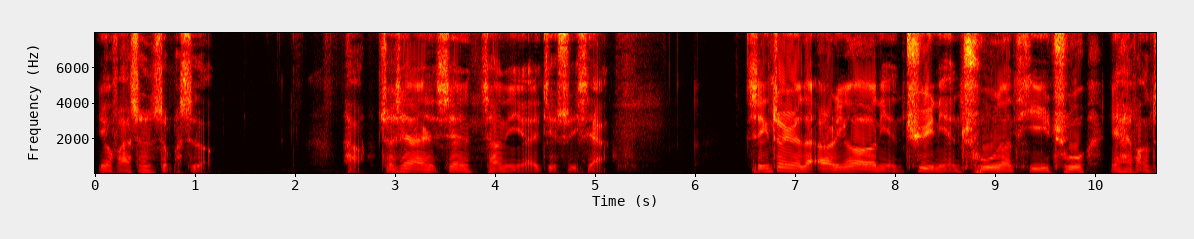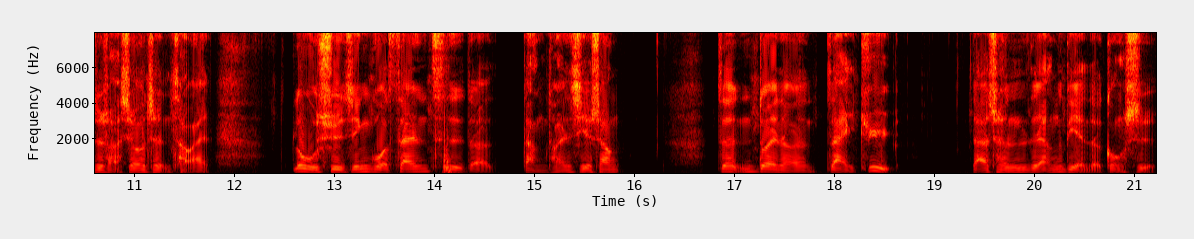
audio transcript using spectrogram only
又发生什么事了？好，首先来先向你来解释一下。行政院在二零二二年去年初呢提出烟害防治法修正草案，陆续经过三次的党团协商，针对呢载具达成两点的共识：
